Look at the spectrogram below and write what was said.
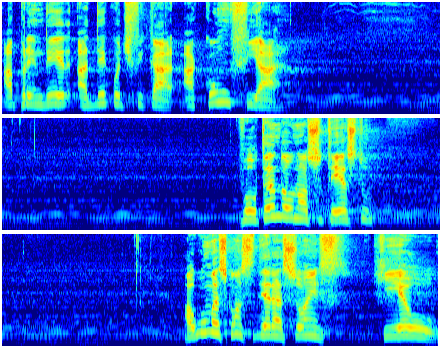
aprender a decodificar, a confiar. Voltando ao nosso texto, algumas considerações que eu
